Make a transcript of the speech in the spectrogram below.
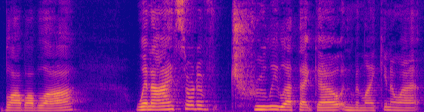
Blah, blah, blah. When I sort of truly let that go and been like, you know what?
